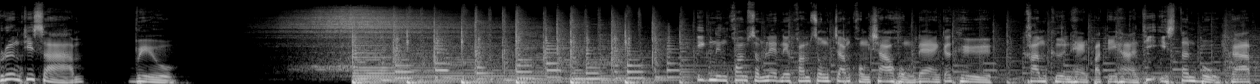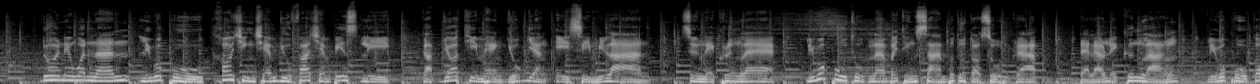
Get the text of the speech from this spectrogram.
เรื่องที่ 3 วิว อีกหนึ่งความสำเร็จในความทรงจำของชาวหงแดงก็คือค่ำคืนแห่งปาฏิหาริย์ที่อิสตันบูลครับ โดยในวันนั้นลิเวอร์พูลเข้าชิงแชมป์ยูฟาแชมเปี้ยนส์ลีกกับยอดทีมแห่งยุคอย่างเอซีมิลาน ซึ่งในครึ่งแรกลิเวอร์พูลถูกนำไปถึง 3 ประตูต่อศูนย์ครับ แต่แล้วในครึ่งหลังลิเวอร์พูลก็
